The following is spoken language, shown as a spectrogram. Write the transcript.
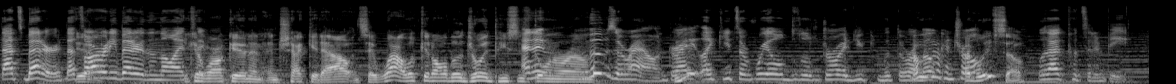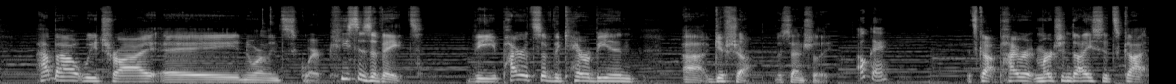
That's better. That's Yeah. already better than the lightsaber. You can walk in and, and check it out and say, "Wow, look at all the droid pieces and going it around." moves around, right? Like it's a real little droid you can, with the Oh, remote yeah, control. I believe so. Well, that puts it in B. How about we try a New Orleans Square? Pieces of Eight, the Pirates of the Caribbean uh, gift shop, essentially. Okay. It's got pirate merchandise. It's got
